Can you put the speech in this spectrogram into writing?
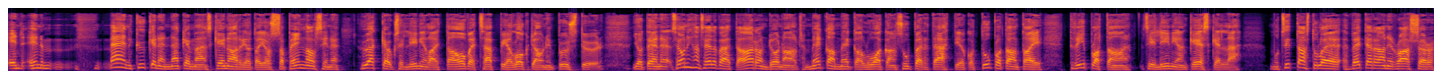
en, en, mä en kykene näkemään skenaariota, jossa Pengalsin hyökkäyksen linja laittaa ovet säppiä lockdownin pystyyn. Joten se on ihan selvää, että Aaron Donald, mega mega luokan supertähti, joko tuplataan tai triplataan siinä linjan keskellä – mutta sitten taas tulee veteraani rusher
